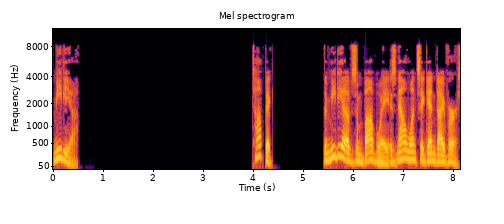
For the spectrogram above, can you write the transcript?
Media the media of Zimbabwe is now once again diverse,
